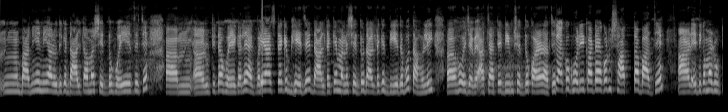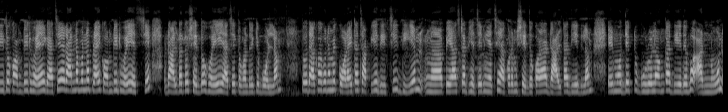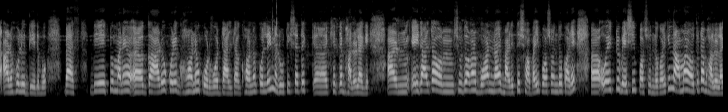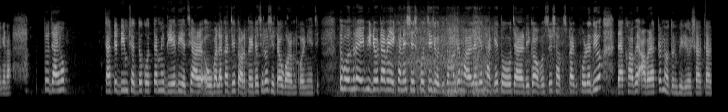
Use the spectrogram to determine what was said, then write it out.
বানিয়ে নিই আর ওদিকে ডালটা আমার সেদ্ধ হয়ে এসেছে। রুটিটা হয়ে গেলে একবার পেঁয়াজটাকে ভেজে ডালটাকে মানে সেদ্ধ ডালটাকে দিয়ে দেবো তাহলেই হয়ে যাবে। আর চারটে ডিম সেদ্ধ করার আছে। দেখো ঘড়ির কাটা এখন সাতটা বাজে আর এদিকে আমার রুটি তো কমপ্লিট হয়ে গেছে। রান্না বান্না প্রায় কমপ্লিট হয়ে এসছে। ডালটা তো সেদ্ধ হয়েই আছে তোমাদেরকে বললাম। তো দেখো এখন আমি কড়াইটা চাপিয়ে দিচ্ছি। দিয়ে পেঁয়াজটা ভেজে নিয়েছি। এখন আমি সেদ্ধ করা ডালটা দিয়ে দিলাম। এর মধ্যে গুঁড়ো লঙ্কা দিয়ে দেবো আর নুন আর হলুদ দিয়ে দেবো। ব্যাস, দিয়ে একটু মানে গাঢ় করে ঘন করব ডালটা। ঘন করলেই না রুটির সাথে খেতে ভালো লাগে। আর এই ডালটা শুধু আমার বর নয়, বাড়িতে সবাই পছন্দ করে ও একটু বেশি পছন্দ করে, কিন্তু আমার অতটা ভালো লাগে না। তো যাই হোক চারটে ডিম সেদ্ধ করতে আমি দিয়ে দিয়েছি, আর ওবেলাকার যে তরকারিটা ছিল সেটাও গরম করে নিয়েছি। তো বন্ধুরা, এই ভিডিওটা আমি এখানে শেষ করছি। যদি তোমাদের ভালো লেগে থাকে তো চ্যানেলটিকে অবশ্যই সাবস্ক্রাইব করে দিও। দেখা হবে আবার একটা নতুন ভিডিওর সাথে।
